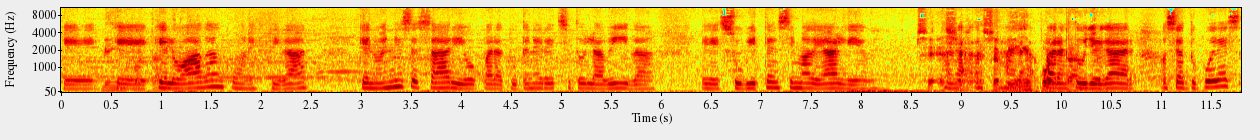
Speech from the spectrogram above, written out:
Que, que, que, lo hagan con honestidad, que no es necesario para tú tener éxito en la vida eh, subirte encima de alguien para, tú llegar. O sea, tú puedes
